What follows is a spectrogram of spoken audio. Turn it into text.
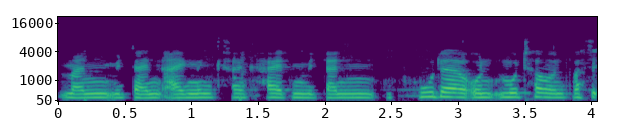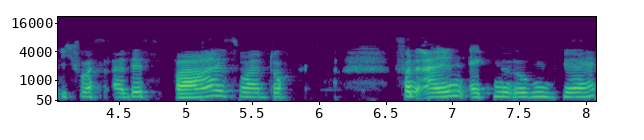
Mann, mit deinen eigenen Krankheiten, mit deinem Bruder und Mutter und was ich was alles war. Es war doch von allen Ecken irgendwer.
